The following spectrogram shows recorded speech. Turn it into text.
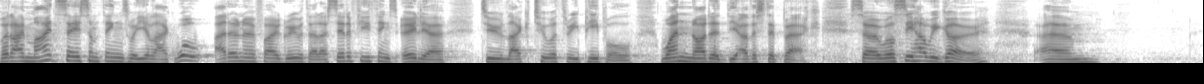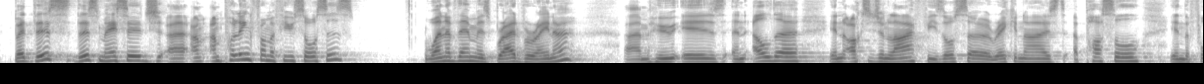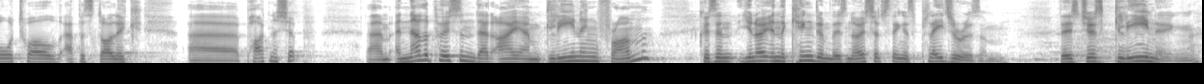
But I might say some things where you're like, whoa, I don't know if I agree with that. I said a few things earlier to like two or three people. One nodded, the other stepped back. So we'll see how we go. Um, but this, this message, uh, I'm, I'm, pulling from a few sources. One of them is Brad Verena, um, who is an elder in Oxygen Life. He's also a recognized apostle in the 412 Apostolic uh, Partnership. Um, another person that I am gleaning from, because you know, in the kingdom, there's no such thing as plagiarism. There's just gleaning.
